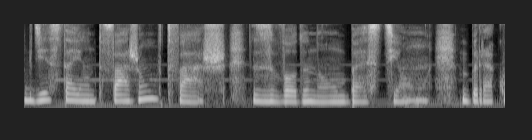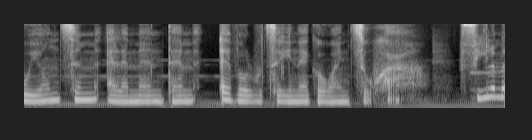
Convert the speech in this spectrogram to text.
gdzie stają twarzą w twarz z wodną bestią, brakującym elementem ewolucyjnego łańcucha. Film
